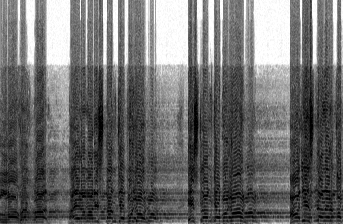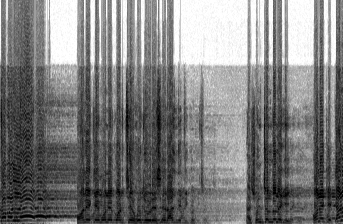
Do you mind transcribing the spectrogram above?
আল্লাহ একবার ভাইয়ের, আমার ইসলামকে বুঝুন। ইসলামকে বুঝুন। আজ ইসলামের কথা বললে অনেকে মনে করছে হুজুর এসে রাজনীতি করছে। হ্যাঁ শুনছেন তো নাকি? অনেকে। কেন?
